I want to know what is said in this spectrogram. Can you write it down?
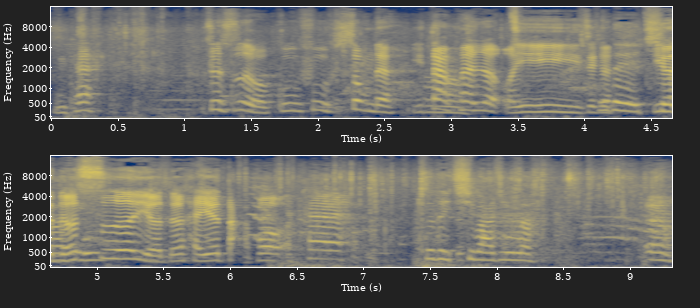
你看，这是我姑父送的一大块肉，哎，这个有的吃，有的还有打包，太好了。这得七八斤了。嗯。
